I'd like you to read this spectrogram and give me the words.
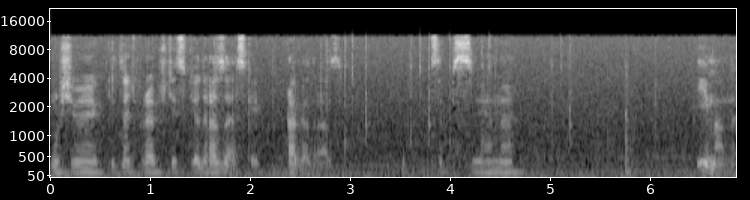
Musimy kliknąć prawe przyciski od razu escape, prawie od razu. Zapisujemy i mamy.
